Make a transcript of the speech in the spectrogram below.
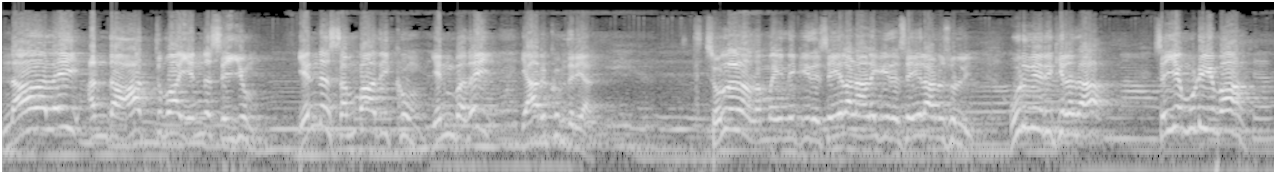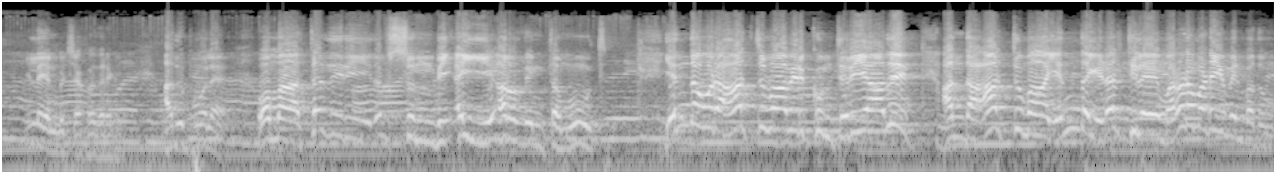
நாளை அந்த ஆத்மா என்ன செய்யும் என்ன சம்பாதிக்கும் என்பதை யாருக்கும் தெரியாது. சொல்லலாம் நம்ம இன்னைக்கு இதை செய்யலாம் நாளைக்கு இதை செய்யலாம்னு சொல்லி. உறுதி இருக்கிறதா? செய்ய முடியுமா? இல்லை என்பது சகோதரர்கள் அது போல ஒமா ததிரி நஃப்சுன் பி ஐ அர்தின் தமூத். எந்த ஒரு ஆத்மாவிற்கும் தெரியாது அந்த ஆத்மா எந்த இடத்திலே மரணமடையும் என்பதும்.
